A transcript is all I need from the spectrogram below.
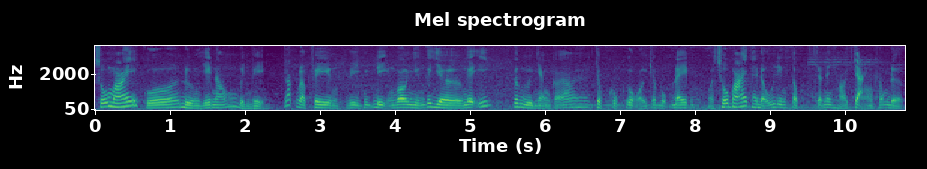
số máy của đường dây nóng bệnh viện. Rất là phiền vì điện vào những cái giờ nghỉ có người nhận cả chục cuộc gọi cho một đêm và số máy thay đổi liên tục cho nên họ chặn không được.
